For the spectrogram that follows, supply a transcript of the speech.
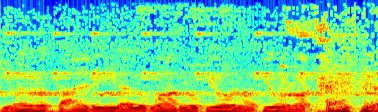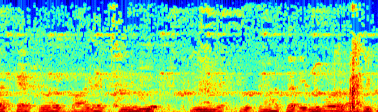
දානෙට ගිහිල්ලා ලොකු හඳුරෝ කියවනවා කියවනවා මිනිස් එකක් කැක්කවල බඩ කී ඉන්නේ මහත්තයා ඉන්නේ මොනවද අපිට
